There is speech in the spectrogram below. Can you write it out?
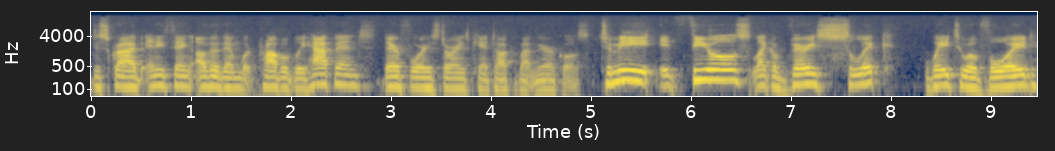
describe anything other than what probably happened. Therefore, historians can't talk about miracles. To me, it feels like a very slick way to avoid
